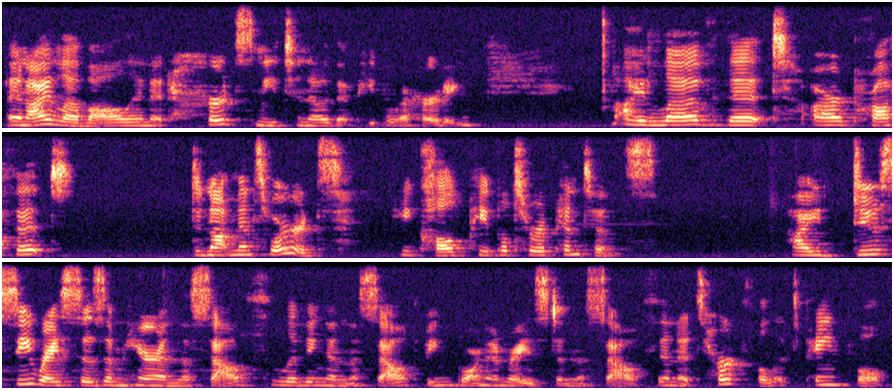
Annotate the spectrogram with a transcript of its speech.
and I love all, and it hurts me to know that people are hurting. I love that our prophet did not mince words. He called people to repentance. I do see racism here in the South, living in the South, being born and raised in the South, and it's hurtful, it's painful.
